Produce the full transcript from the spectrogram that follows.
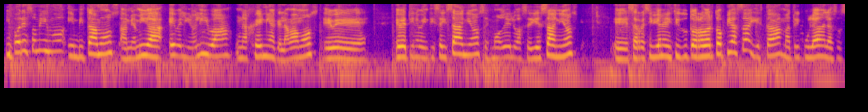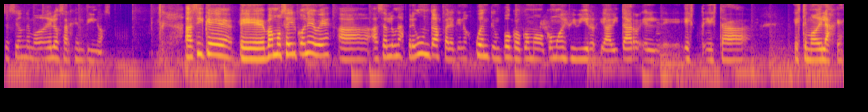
y por eso mismo invitamos a mi amiga Evelyn Oliva, una genia que la amamos. Eve, Eve tiene 26 años, es modelo hace 10 años. Eh, se recibió en el Instituto Roberto Piazza y está matriculada en la Asociación de Modelos Argentinos. Así que eh, vamos a ir con Eve a, hacerle unas preguntas para que nos cuente un poco cómo, cómo es vivir y habitar eh, este, esta- este modelaje.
